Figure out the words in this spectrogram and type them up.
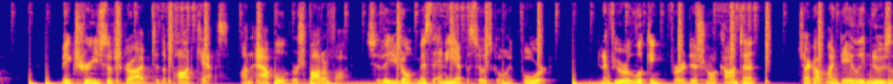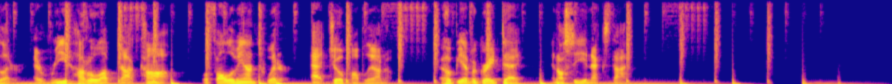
Make sure you subscribe to the podcast on Apple or Spotify so that you don't miss any episodes going forward. And if you are looking for additional content, check out my daily newsletter at readhuddleup.com or follow me on Twitter at Joe Pompliano. I hope you have a great day, and I'll see you next time.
